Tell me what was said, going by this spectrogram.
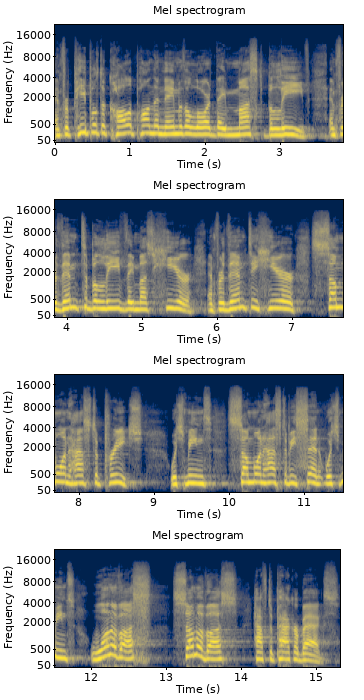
And for people to call upon the name of the Lord, they must believe. And for them to believe, they must hear. And for them to hear, someone has to preach, which means someone has to be sent, which means one of us, some of us, have to pack our bags.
